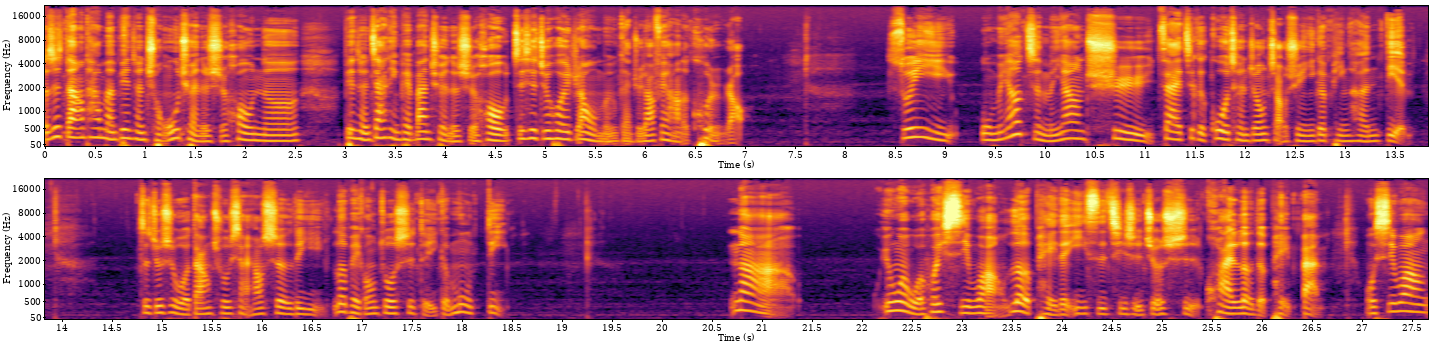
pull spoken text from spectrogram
是当他们变成宠物犬的时候呢，变成家庭陪伴犬的时候，这些就会让我们感觉到非常的困扰。所以。我们要怎么样去在这个过程中找寻一个平衡点？这就是我当初想要设立乐培工作室的一个目的。那因为我会希望乐培的意思其实就是快乐的陪伴。我希望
